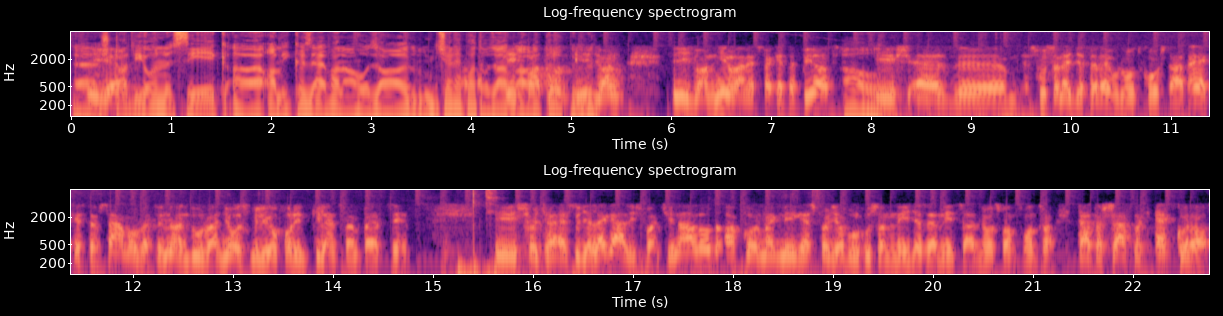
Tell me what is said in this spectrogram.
ö, stadion szék, ö, ami közel van ahhoz a cserepathoz, a, a ül. így van, így van. Nyilván ez fekete piac, Ó. és ez, ez 21 ezer eurót kóst. Tehát elkezdtem számolgatni, hogy nagyon durván 8 millió forint 90 percét. És hogyha ezt ugye legálisban csinálod, akkor meg még ez följavul 24.480 fontra. Tehát a srácnak ekkora,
